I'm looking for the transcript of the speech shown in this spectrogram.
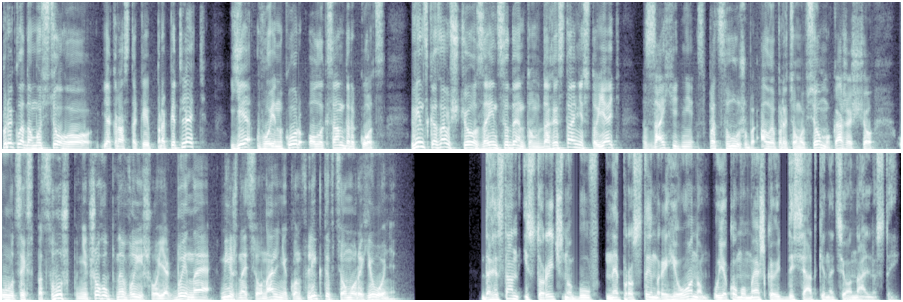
Прикладом ось цього якраз таки пропетлять є воєнкор Олександр Коц. Він сказав, що за інцидентом в Дагестані стоять західні спецслужби, але при цьому всьому каже, що у цих спецслужб нічого б не вийшло, якби не міжнаціональні конфлікти в цьому регіоні. Дагестан історично був непростим регіоном, у якому мешкають десятки національностей,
